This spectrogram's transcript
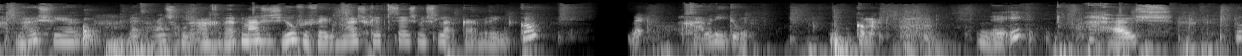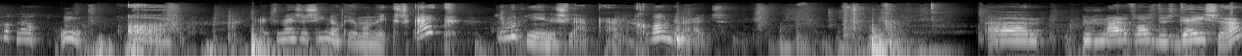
Gaat Muis weer met de handschoen aangewerkt. Muis is heel vervelend. Muis glipt steeds mijn sluipkamer in. Kom. Nee, dat gaan we niet doen. Kom maar. Nee. Huis. Doe dat nou niet. Oh. Kijk, de mensen zien ook helemaal niks. Kijk, je moet niet in de slaapkamer. Gewoon eruit. Um, maar dat was dus deze.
